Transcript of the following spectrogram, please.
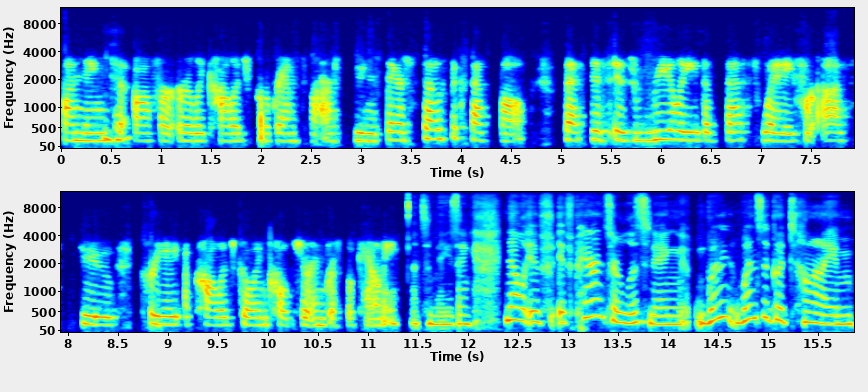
funding to mm-hmm. offer early college programs for our students. They are so successful that this is really the best way for us to create a college going culture in Bristol County. That's amazing. Now, if if parents are listening, when when's a good time,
